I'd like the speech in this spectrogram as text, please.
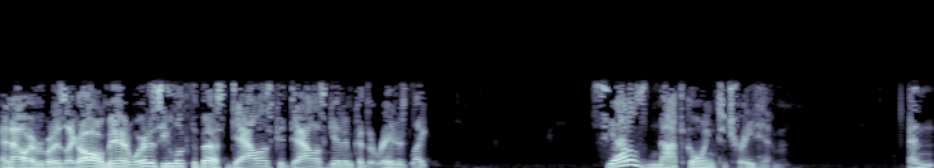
And now everybody's like, oh man, where does he look the best? Dallas? Could Dallas get him? Could the Raiders? Like, Seattle's not going to trade him. And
